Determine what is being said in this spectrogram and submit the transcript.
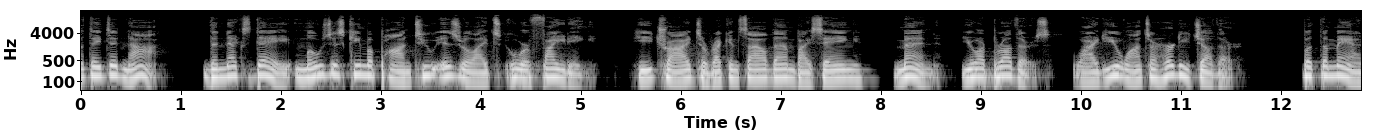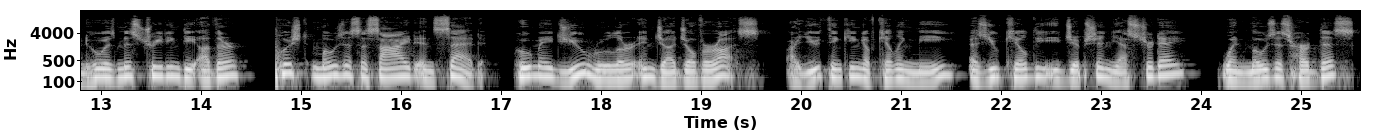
but they did not. The next day, Moses came upon two Israelites who were fighting. He tried to reconcile them by saying, Men, you are brothers. Why do you want to hurt each other? But the man who was mistreating the other pushed Moses aside and said, Who made you ruler and judge over us? Are you thinking of killing me as you killed the Egyptian yesterday? When Moses heard this,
